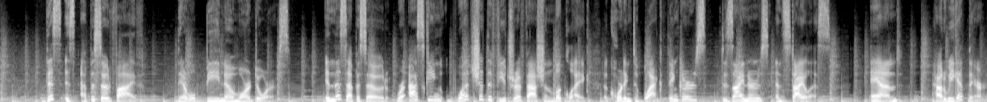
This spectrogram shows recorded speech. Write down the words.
This is episode 5 There Will Be No More Doors. In this episode, we're asking what should the future of fashion look like according to Black thinkers, designers, and stylists. And how do we get there?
